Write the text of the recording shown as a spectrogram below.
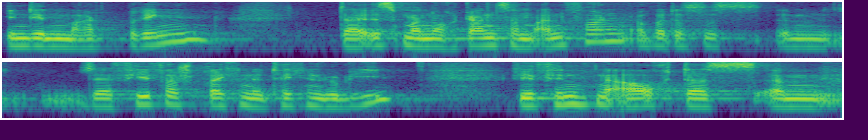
in den Markt bringen. Da ist man noch ganz am Anfang, aber das ist ähm, sehr vielversprechende Technologie. Wir finden auch, dass ähm,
